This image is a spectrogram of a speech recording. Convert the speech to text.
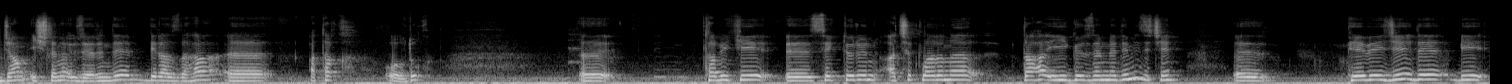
cam işleme üzerinde biraz daha e, atak olduk. E, tabii ki e, sektörün açıklarını daha iyi gözlemlediğimiz için e, PVC'de bir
